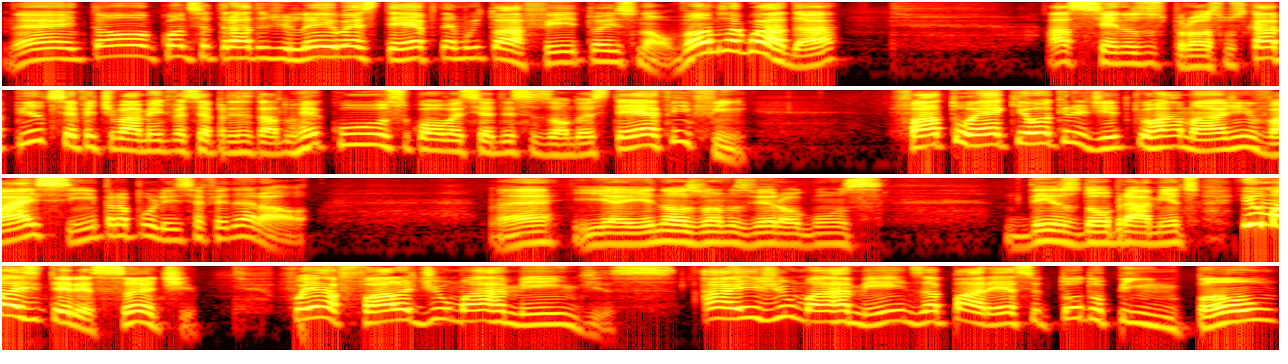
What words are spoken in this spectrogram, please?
Né? Então, quando se trata de lei, o STF não é muito afeito a isso, não. Vamos aguardar as cenas dos próximos capítulos, se efetivamente vai ser apresentado um recurso, qual vai ser a decisão do STF, enfim. Fato é que eu acredito que o Ramagem vai sim para a Polícia Federal. Né? E aí nós vamos ver alguns desdobramentos. E o mais interessante foi a fala de Gilmar Mendes. Aí Gilmar Mendes aparece todo pimpão,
